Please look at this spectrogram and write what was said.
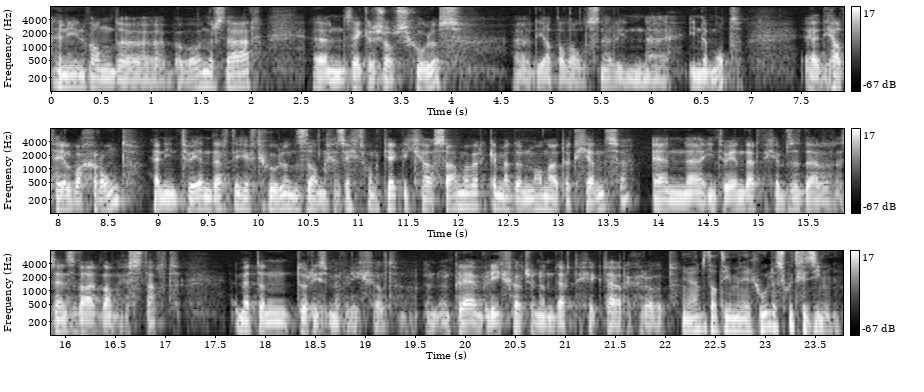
En een van de bewoners daar, een zeker George Schoules, uh, die had dat al snel in, in de mot. Uh, die had heel wat grond. En in 1932 heeft Goelens dan gezegd van kijk, ik ga samenwerken met een man uit het Gentse. En in 1932 hebben ze daar, zijn ze daar dan gestart met een toerismevliegveld. Een, een klein vliegveldje, een 30 hectare groot. Ja, dat had die meneer Goelens goed gezien.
